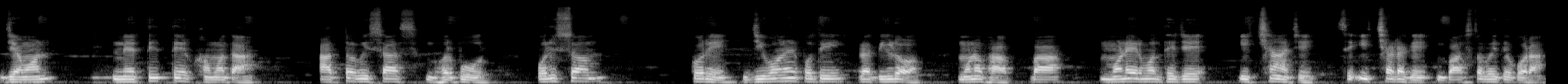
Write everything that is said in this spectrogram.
যেমন নেতৃত্বের ক্ষমতা, আত্মবিশ্বাস ভরপুর, পরিশ্রম করে জীবনের প্রতি দৃঢ় মনোভাব বা মনের মধ্যে যে ইচ্ছা আছে, সে ইচ্ছাটাকে বাস্তবায়িত করা।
